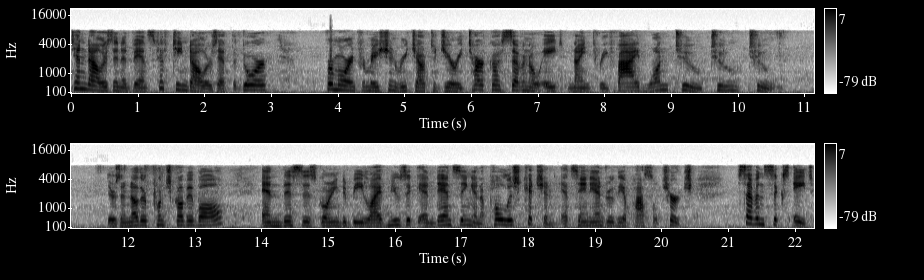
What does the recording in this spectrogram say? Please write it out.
$10 in advance, $15 at the door. For more information, reach out to Jerry Tarka, 708 935 1222. There's another Punchkowy Ball, and this is going to be live music and dancing in a Polish kitchen at St. Andrew the Apostle Church, 768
